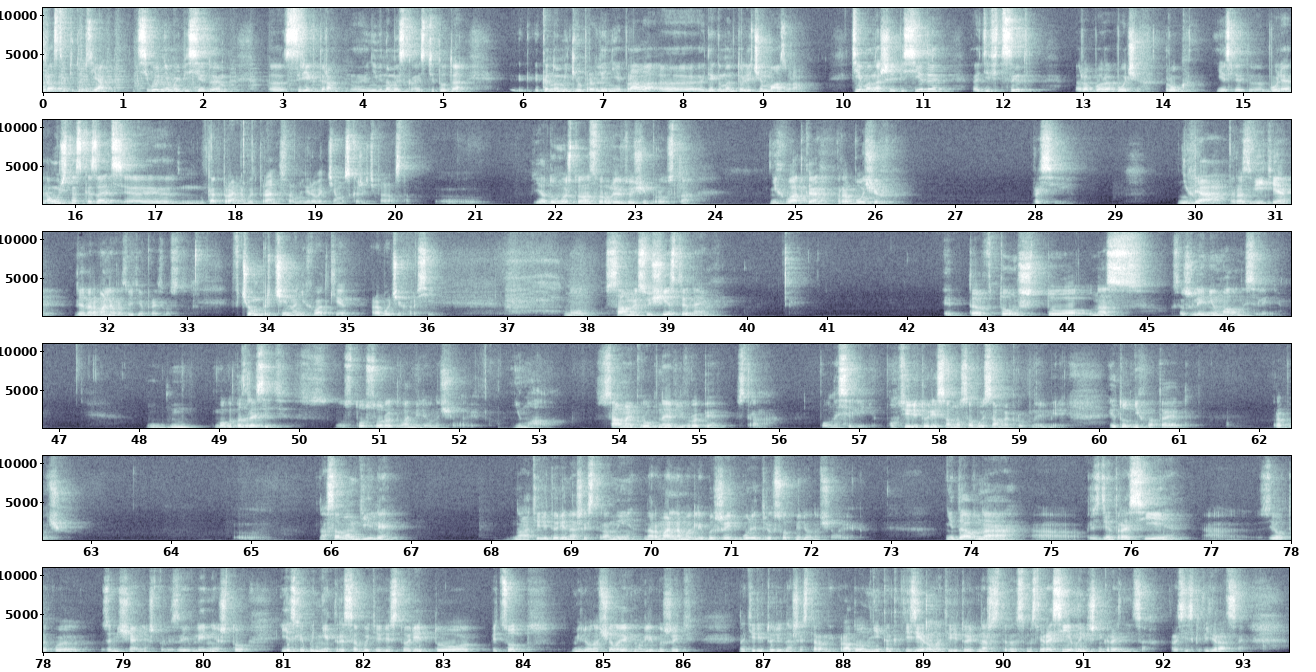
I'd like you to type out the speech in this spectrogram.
Здравствуйте, друзья! Сегодня мы беседуем э, с ректором э, Невиномысского института экономики, управления и права э, Олегом Анатольевичем Мазуром. Тема нашей беседы – дефицит рабочих рук. Если это более научно сказать, как правильно будет правильно сформулировать тему, скажите, пожалуйста. Я думаю, что она сформулирует очень просто. Нехватка рабочих в России для развития, для нормального развития производства. В чем причина нехватки рабочих в России? Ну, самое существенное – это в том, что у нас, к сожалению, мало населения. Могут возразить, ну, 142 миллиона человек. Немало. Самая крупная в Европе страна по населению. По территории, само собой, самая крупная в мире. И тут не хватает рабочих. На самом деле, на территории нашей страны нормально могли бы жить более 300 миллионов человек. Недавно а, президент России а, сделал такое замечание, что ли, заявление, что если бы некоторые события в истории, то 500 миллионов человек могли бы жить на территории нашей страны. Правда, он не конкретизировал на территории нашей страны, в смысле России в нынешних границах, Российской Федерации,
